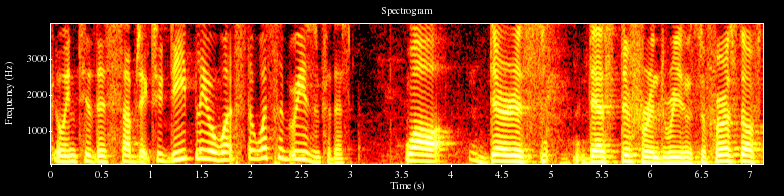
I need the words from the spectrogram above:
go into this subject too deeply, or what's the what's the reason for this? Well, there is there's different reasons. So first off,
